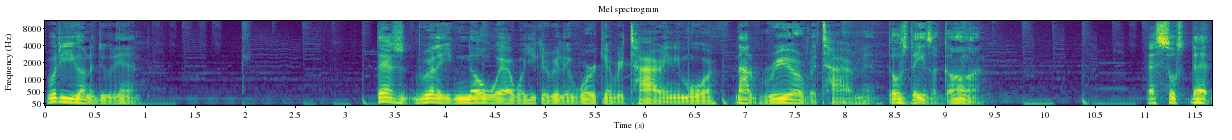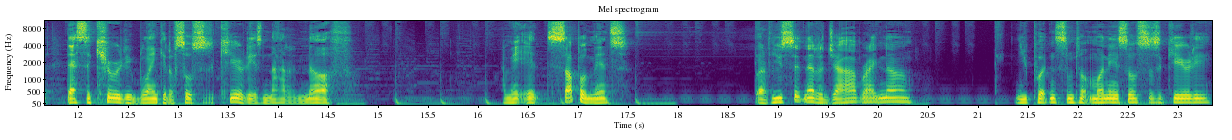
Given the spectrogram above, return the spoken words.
What are you going to do then? There's really nowhere where you can really work and retire anymore. Not real retirement. Those days are gone. That, so, that, that security blanket of Social Security is not enough. I mean, it supplements. But if you're sitting at a job right now, you putting some money in Social Security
